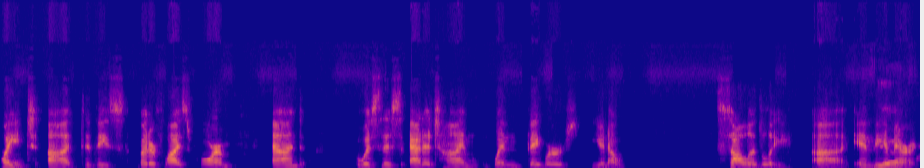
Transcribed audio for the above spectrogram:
point uh, did these butterflies form, and was this at a time when they were, you know, solidly uh, in the yeah. Americas?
